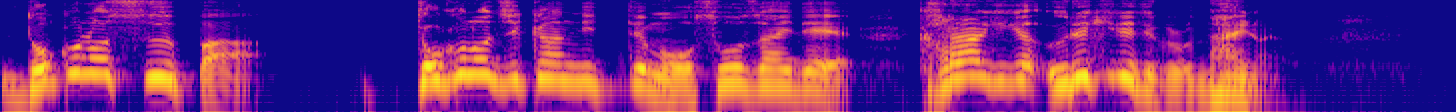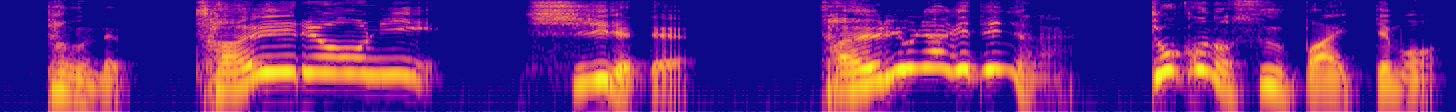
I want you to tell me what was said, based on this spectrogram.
どこのスーパー、どこの時間に行ってもお惣菜で唐揚げが売れ切れてくるのないのよ。多分ね、大量に仕入れて、大量にあげてんじゃない？どこのスーパー行っても、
